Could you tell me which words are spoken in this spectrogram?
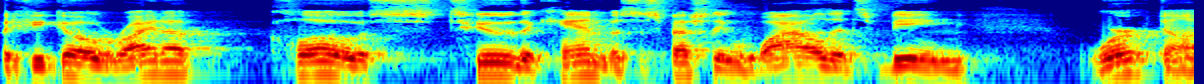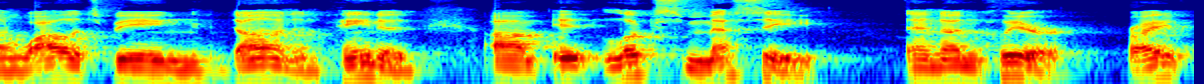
But if you go right up close to the canvas, especially while it's being worked on, while it's being done and painted, um, it looks messy and unclear, right?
